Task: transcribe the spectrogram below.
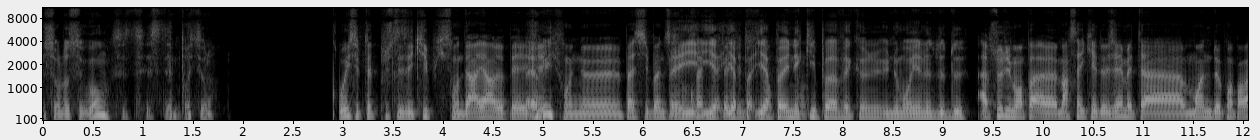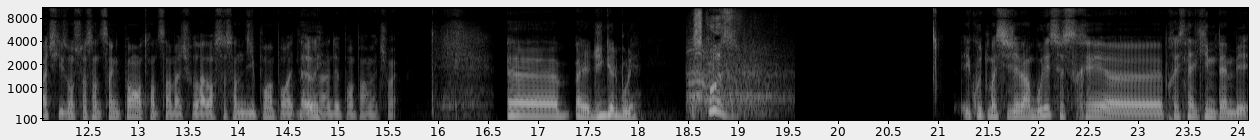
sur le second, c'est- c'est impressionnant. Oui, c'est peut-être plus les équipes qui sont derrière le PSG Eh oui. qui font une euh, pas si bonne saison. Il n'y a, y pas- y a une équipe avec une, une moyenne de 2. Absolument pas. Euh, Marseille qui est deuxième est à moins de 2 points par match. Ils ont 65 points en 35 matchs. Il faudra avoir 70 points pour être Ah oui. à 2 points par match. ouais. Euh, allez, jingle boulet. Écoute, moi, si j'avais un boulet, ce serait euh, Presnel Kimpembe.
